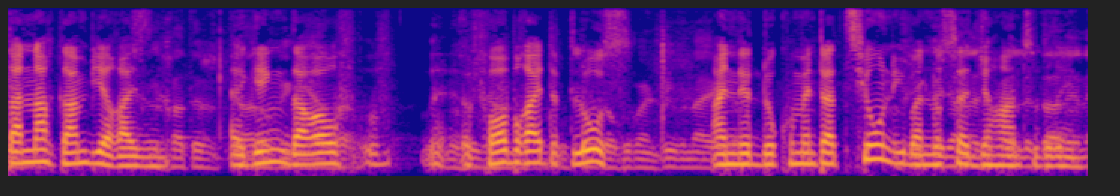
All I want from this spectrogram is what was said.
dann nach Gambia reisen. Er ging darauf äh, vorbereitet los, eine Dokumentation über Nusrat Jahan zu drehen.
